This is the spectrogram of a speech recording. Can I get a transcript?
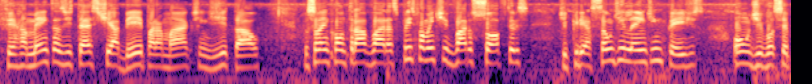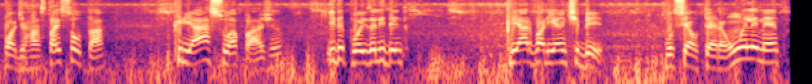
ferramentas de teste AB para marketing digital, você vai encontrar várias, principalmente vários softwares de criação de landing pages, onde você pode arrastar e soltar, criar a sua página e depois ali dentro criar variante B. Você altera um elemento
